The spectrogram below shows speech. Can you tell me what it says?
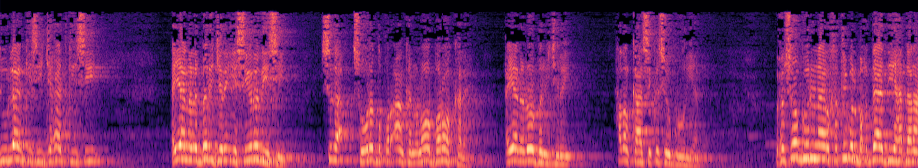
duulaankiisii jihaadkiisii ayaanala bari jiray iyo siiradiisii sida suuradda qur'aankana loo baroo kale ayaana loo bari jiray. Hadalkaasi ka soo guuriya wuxuu soo guurinaya alkhatiibu albaqhdaadi haddana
